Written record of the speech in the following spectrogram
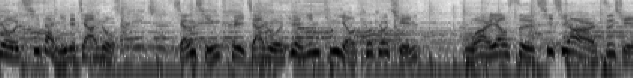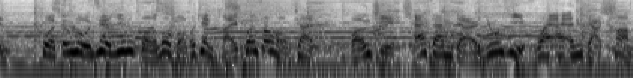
就期待您的加入。详情可以加入乐音听友 QQ 群五二幺四七七二二咨询，或登录乐音网络广播电台官方网站，网址 fm 点 ueyin 点 com。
